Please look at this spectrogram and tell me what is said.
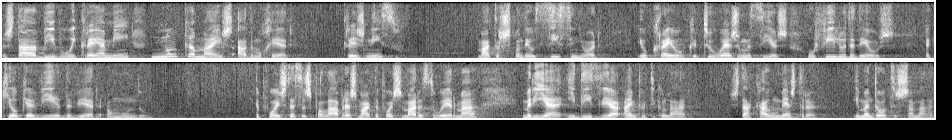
está vivo e crê em mim, nunca mais há de morrer. Crês nisso? Marta respondeu: Sim, Senhor, eu creio que tu és o Messias, o Filho de Deus, aquele que havia de vir ao mundo. Depois dessas palavras, Marta foi chamar a sua irmã Maria e disse-lhe em particular: Está cá o Mestre e mandou-te chamar.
